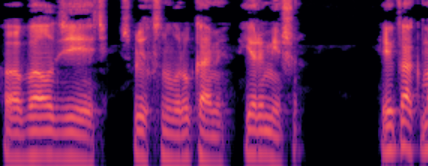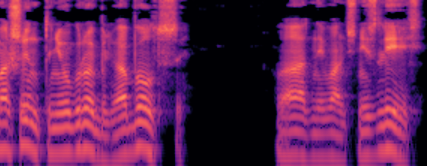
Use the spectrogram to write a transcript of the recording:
Обалдеть, сплесхнул руками Ермишин. И как машину-то не угробили, а болтусы? Ладно, Иваныч, не злись.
